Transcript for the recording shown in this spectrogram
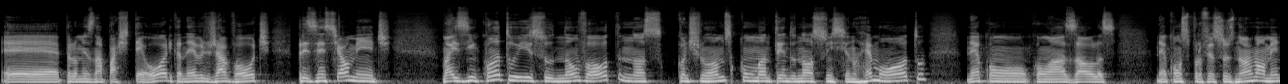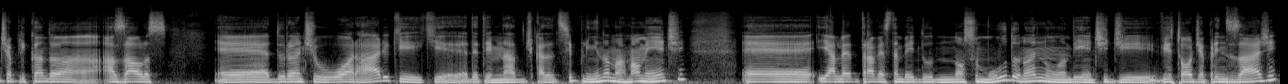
é, pelo menos na parte teórica, né, já volte presencialmente. Mas enquanto isso não volta, nós continuamos com mantendo nosso ensino remoto, né, com, com as aulas, né, com os professores normalmente aplicando a, as aulas é, durante o horário que, que é determinado de cada disciplina, normalmente, é, e através também do nosso Moodle, né, num ambiente de virtual de aprendizagem,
